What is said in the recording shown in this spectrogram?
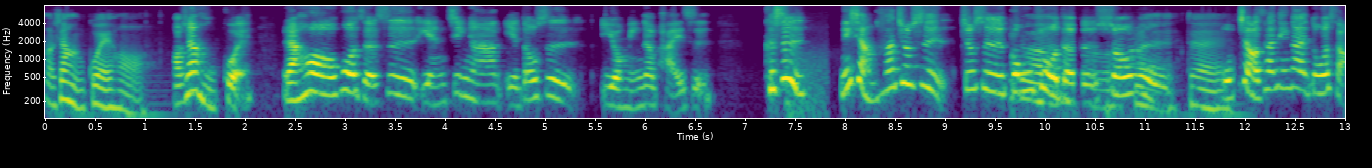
好像很贵哈，好像很贵。然后或者是眼镜啊，也都是有名的牌子，可是。你想他就是就是工作的收入，对，对，我不晓得餐厅大概多少，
